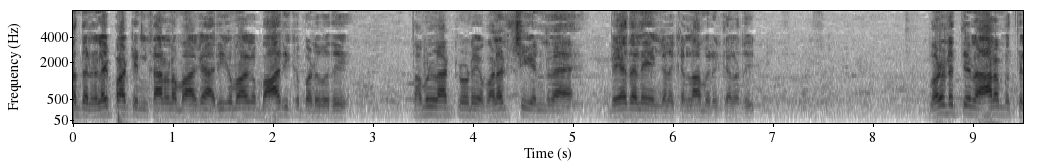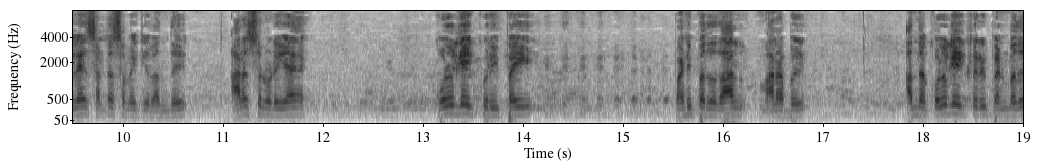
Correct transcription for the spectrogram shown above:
அந்த நிலைப்பாட்டின் காரணமாக அதிகமாக பாதிக்கப்படுவது தமிழ்நாட்டினுடைய வளர்ச்சி என்ற வேதனை எங்களுக்கெல்லாம் இருக்கிறது. வருடத்தின் ஆரம்பத்திலே சட்டசபைக்கு வந்து அரசனுடைய கொள்கை குறிப்பை படிப்பதுதான் மரபு. அந்த கொள்கை குறிப்பு என்பது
